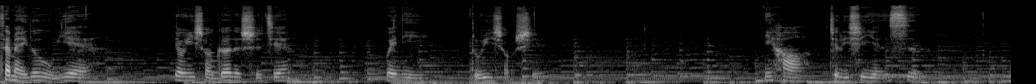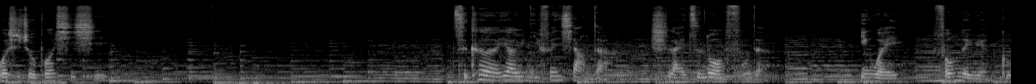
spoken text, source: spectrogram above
在每个午夜，用一首歌的时间，为你读一首诗。你好，这里是严四，我是主播西西。此刻要与你分享的是来自洛夫的《因为风的缘故》。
